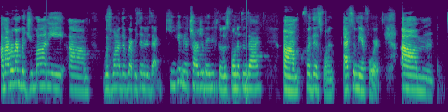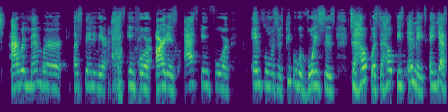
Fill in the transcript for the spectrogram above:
Um, I remember Jumaane um, was one of the representatives that. Can you get me a charger, baby, so this phone doesn't die? um, for this one. Ask Amir for it. Um, I remember us standing there asking for artists, asking for influencers, people with voices to help us, to help these inmates. And yes,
